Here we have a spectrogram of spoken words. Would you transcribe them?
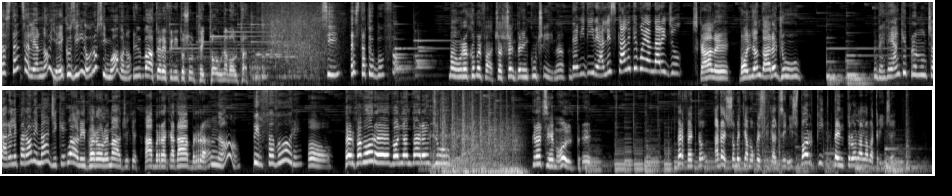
La stanza le annoia e così loro si muovono. Il water è finito sul tetto una volta. Sì, è stato buffo. Ma ora come faccio a scendere in cucina? Devi dire alle scale che vuoi andare giù. Scale, voglio andare giù. Deve anche pronunciare le parole magiche. Quali parole magiche? Abracadabra? No, per favore. Oh, per favore, voglio andare giù. Grazie molte. Perfetto, adesso mettiamo questi calzini sporchi dentro la lavatrice.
